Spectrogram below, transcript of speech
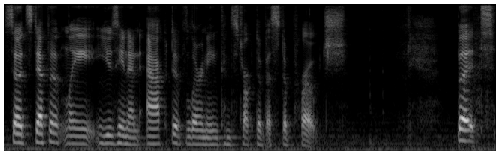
So it's definitely using an active learning constructivist approach. But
